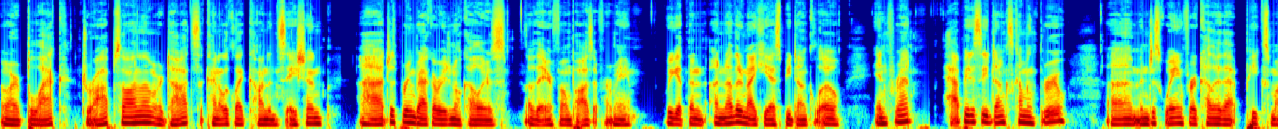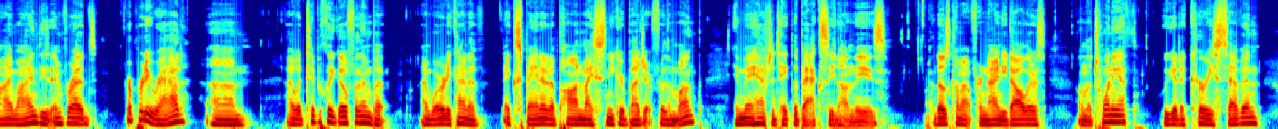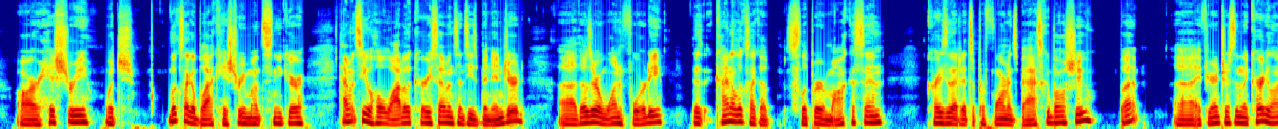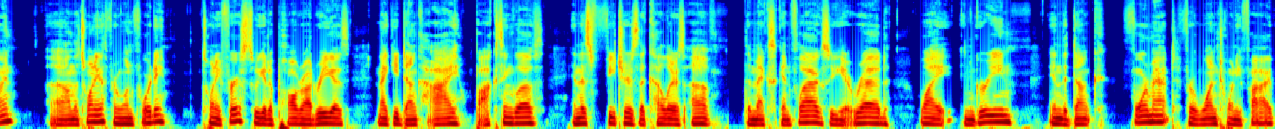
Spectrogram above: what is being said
or black drops on them or dots that kind of look like condensation. Uh, just bring back original colors of the Air Foamposite for me. We get then another Nike SB Dunk Low infrared. Happy to see dunks coming through um, and just waiting for a color that piques my mind. These infrareds are pretty rad. Um, I would typically go for them, but I've already kind of expanded upon my sneaker budget for the month and may have to take the back seat on these. Those come out for $90. On the 20th, we get a Curry 7 R History, which looks like a Black History Month sneaker. Haven't seen a whole lot of the Curry 7 since he's been injured. Uh, those are 140. This kind of looks like a slipper moccasin. Crazy that it's a performance basketball shoe, but uh, if you're interested in the Curry line, uh, on the 20th for 140. 21st, we get a Paul Rodriguez Nike Dunk High boxing gloves, and this features the colors of the Mexican flag. So you get red, white, and green in the dunk format for 125.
